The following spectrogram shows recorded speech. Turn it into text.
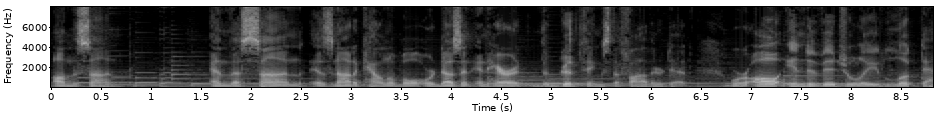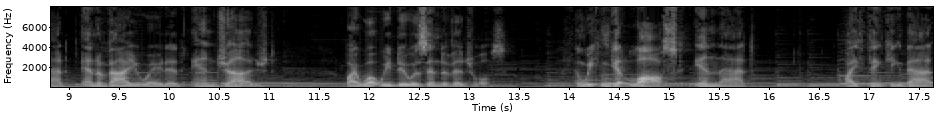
on the son. And the son is not accountable or doesn't inherit the good things the father did. We're all individually looked at and evaluated and judged by what we do as individuals. And we can get lost in that by thinking that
